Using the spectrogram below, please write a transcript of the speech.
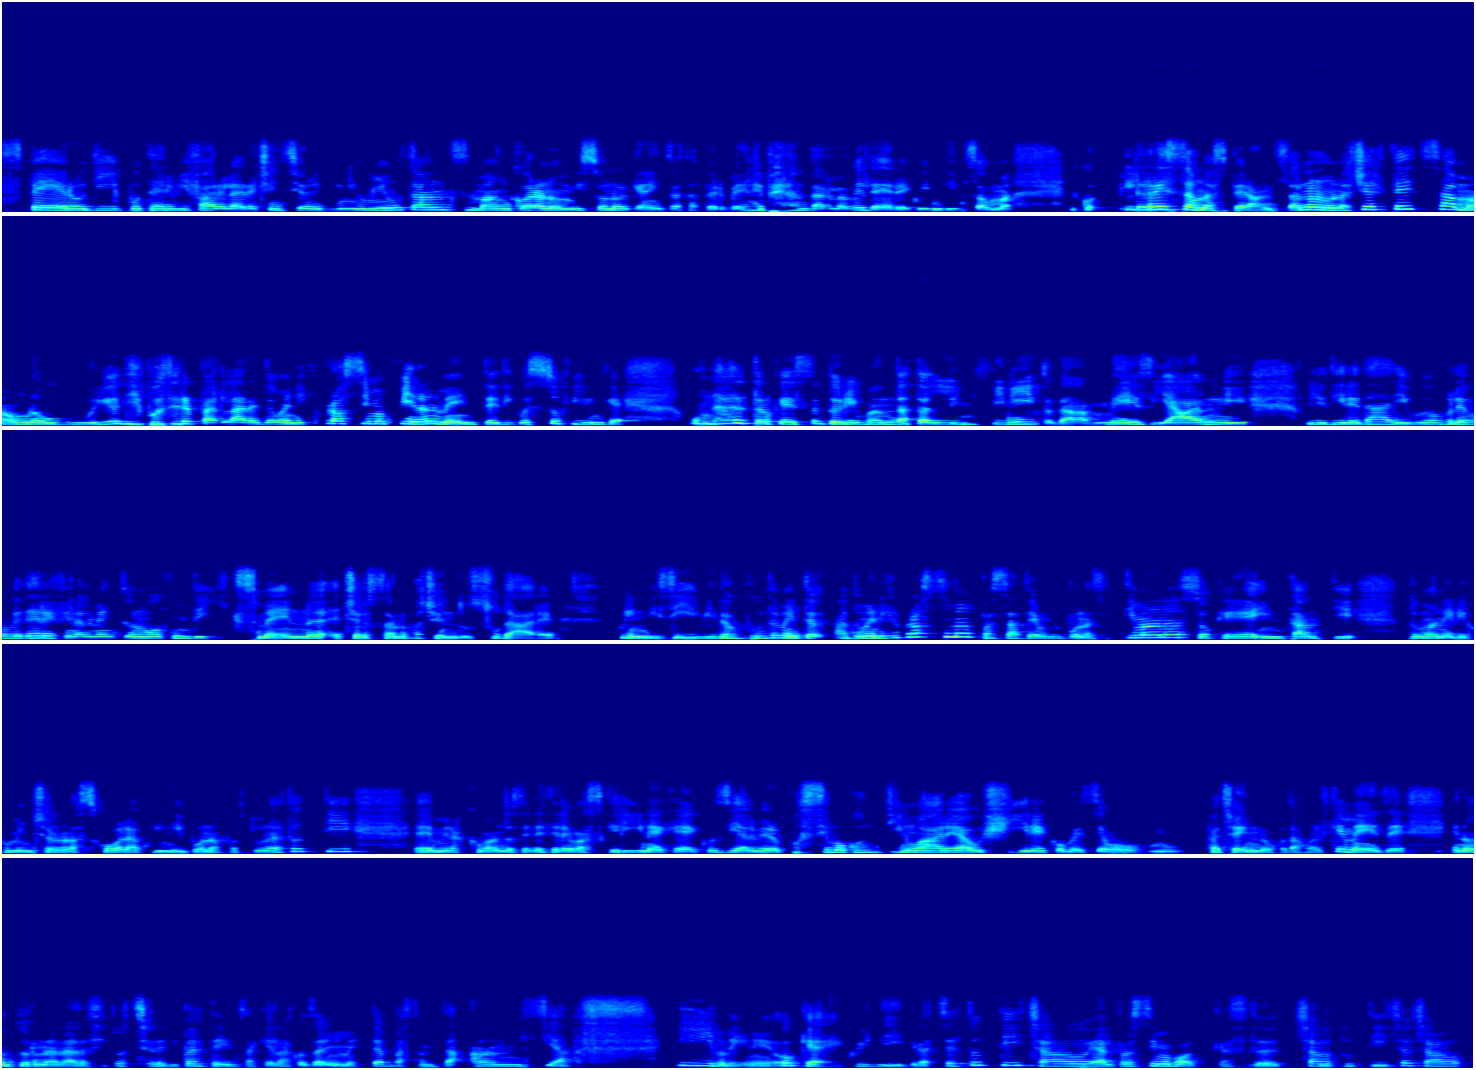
Spero di potervi fare la recensione di New Mutants, ma ancora non mi sono organizzata per bene per andarlo a vedere, quindi insomma ecco, resta una speranza, non una certezza, ma un augurio di poter parlare domenica prossima finalmente di questo film che è un altro che è stato rimandato all'infinito da mesi, anni. Voglio dire, dai, volevo vedere finalmente un nuovo film degli X-Men e ce lo stanno facendo sudare. Quindi sì, vi do appuntamento a domenica prossima, passate una buona settimana, so che in tanti domani ricominciano la scuola, quindi buona fortuna a tutti, eh, mi raccomando tenete le mascherine che così almeno possiamo continuare a uscire come stiamo mm, facendo da qualche mese e non tornare alla situazione di partenza che è la cosa mi mette abbastanza ansia. E va bene, ok, quindi grazie a tutti, ciao e al prossimo podcast. Ciao a tutti, ciao ciao.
